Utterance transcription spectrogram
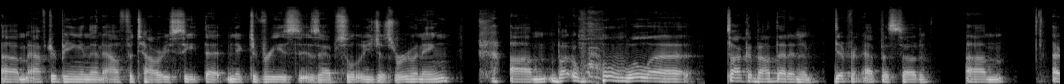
um, after being in that Alpha Tauri seat that Nyck de Vries is absolutely just ruining. Um, but we'll uh, talk about that in a different episode. Um, I,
